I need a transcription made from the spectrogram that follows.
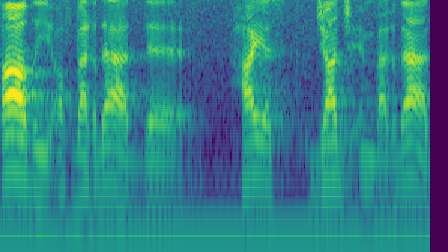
Qadi of Baghdad, the highest judge in Baghdad,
